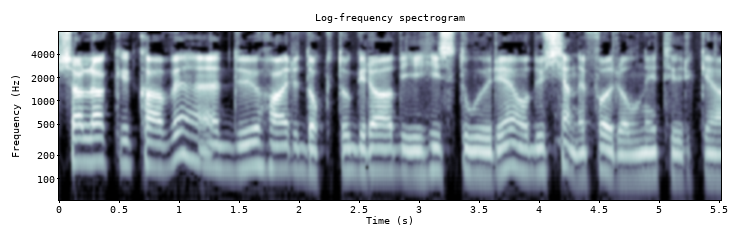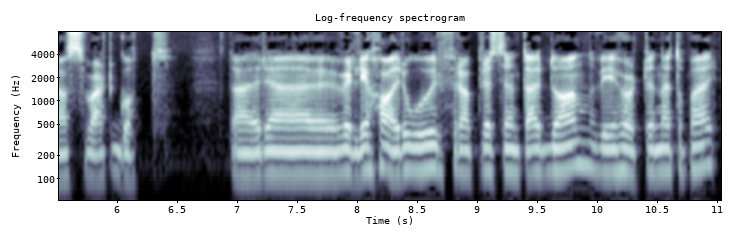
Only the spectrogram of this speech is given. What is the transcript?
Shalak Kave, du har doktorgrad i historie, og du kjenner forholdene i Tyrkia svært godt. Det er uh, veldig harde ord fra president Erdogan vi hørte nettopp her.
